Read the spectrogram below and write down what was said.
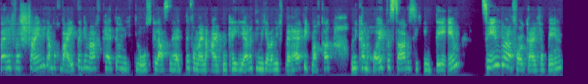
Weil ich wahrscheinlich einfach weitergemacht hätte und nicht losgelassen hätte von meiner alten Karriere, die mich aber nicht mehr happy gemacht hat. Und ich kann heute sagen, dass ich in dem zehnmal erfolgreicher bin,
